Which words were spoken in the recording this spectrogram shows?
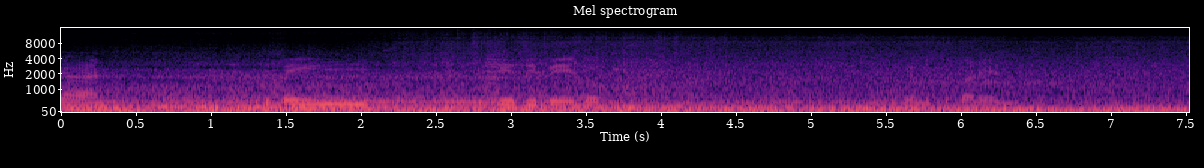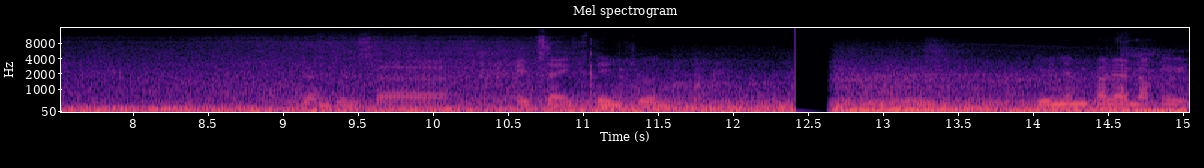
Yan. Ito pa yung i-develop. Ganito pa rin. Hanggang dun sa EDSA extension. Ganyan kalalaki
